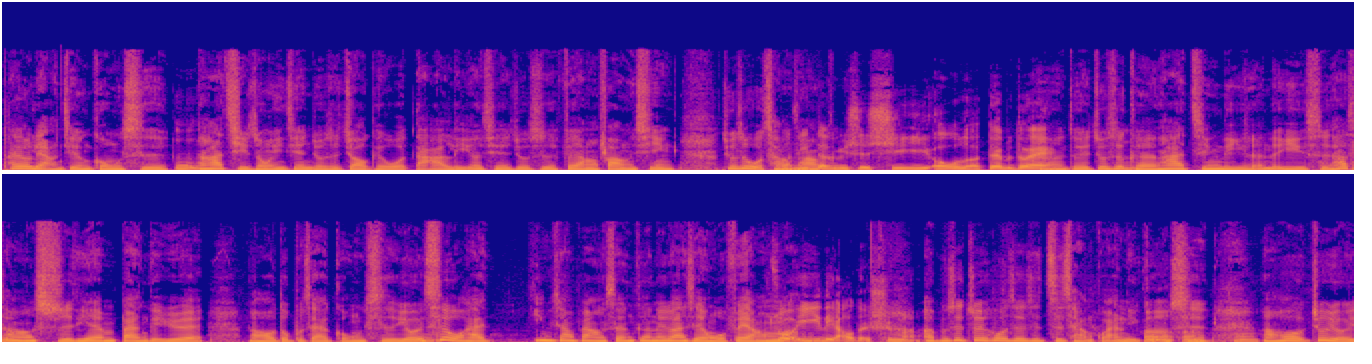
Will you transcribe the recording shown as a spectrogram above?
他有两间公司，那他其中一间就是交给我打理，而且就是非常放心。就是我常常等于是 CEO 了，对不对？嗯，对，就是可能他经理人的意思。他常常十天半个月，然后都不在公司。有一次我还。印象非常深刻。那段时间我非常忙，做医疗的是吗？啊、呃，不是，最后这是资产管理公司。嗯嗯嗯、然后就有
